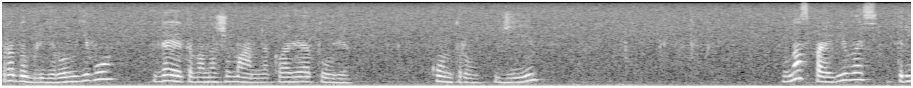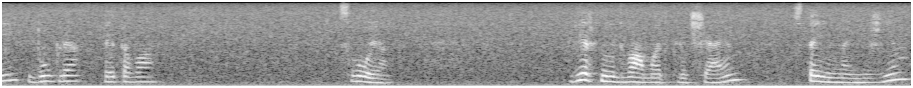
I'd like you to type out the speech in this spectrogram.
продублируем его. Для этого нажимаем на клавиатуре Ctrl-G у нас появилось три дубля этого слоя. Верхние два мы отключаем, стоим на нижнем,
